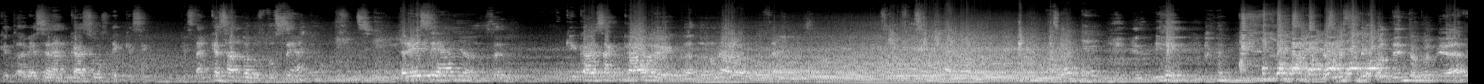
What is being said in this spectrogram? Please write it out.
que todavía se dan casos de que se que están casando a los 12 años, Sí. 13 años. O sea, ¿qué cabeza cabe cuando uno a los 12 años? Sí, sí, mira, suerte. Edad.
